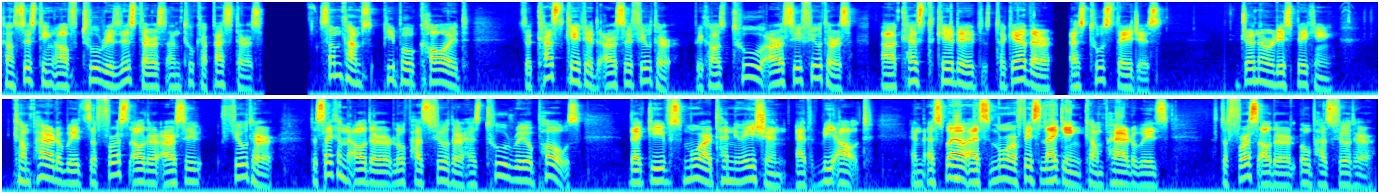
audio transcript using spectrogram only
consisting of two resistors and two capacitors. Sometimes people call it the cascaded RC filter because two RC filters are cascaded together as two stages. Generally speaking, compared with the first order RC filter, the second order low pass filter has two real poles that gives more attenuation at V out, and as well as more phase lagging compared with the first order low pass filter.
